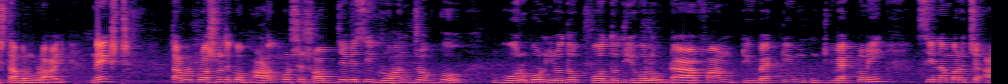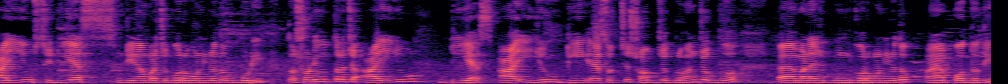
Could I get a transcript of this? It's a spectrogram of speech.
স্থাপন করা হয়। নেক্সট, তারপর প্রশ্ন দেখো, ভারতবর্ষে সবচেয়ে বেশি গ্রহণযোগ্য গর্ভ নিরোধক পদ্ধতি হলো ডায়াফার্ম টিউব্যাকটি টিউব্যাক্টমি, সি নাম্বার হচ্ছে আইইউ সিডিএস ডি নাম্বার হচ্ছে গর্ভ নিরোধক বড়ি। তো সঠিক উত্তর হচ্ছে আইইউ ডিএস আইইউ ডিএস হচ্ছে সবচেয়ে গ্রহণযোগ্য মানে গর্ভনিরোধক পদ্ধতি।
